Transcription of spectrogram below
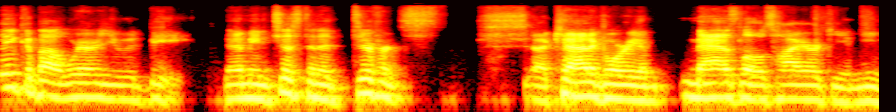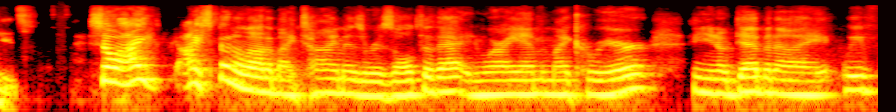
think about where you would be. I mean, just in a different uh, category of Maslow's hierarchy of needs. So I I spent a lot of my time as a result of that and where I am in my career. And, you know, Deb and I we've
